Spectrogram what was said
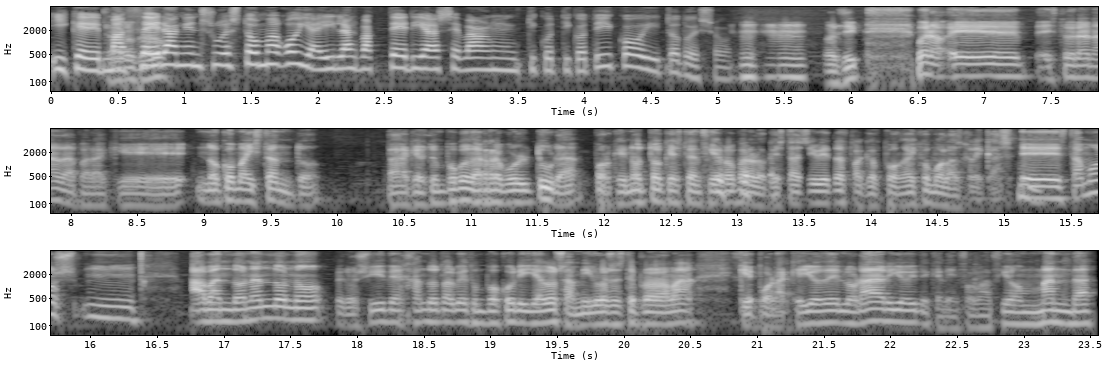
y que maceran en su estómago y ahí las bacterias se van tico, tico, tico y todo eso. Pues sí. Bueno, eh, esto era nada para que no comáis tanto para que os dé un poco de revoltura, porque no toque este encierro para lo que está sirviendo es para que os pongáis como las grecas. Mm. Eh, estamos mm, abandonando, no, pero sí dejando tal vez un poco orillados amigos de este programa que por aquello del horario y de que la información manda,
